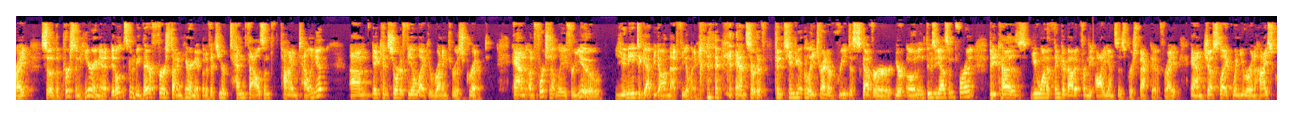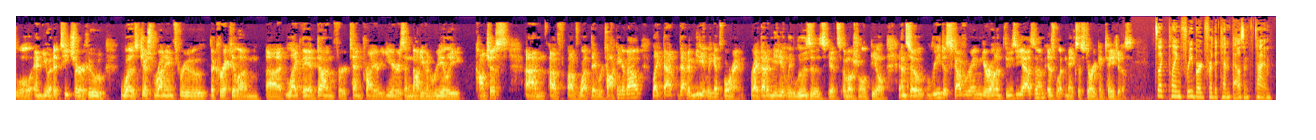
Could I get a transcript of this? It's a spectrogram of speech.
right? So the person hearing it, it's going to be their first time hearing it. But if it's your 10,000th time telling it, um, it can sort of feel like you're running through a script. And unfortunately for you, you need to get beyond that feeling and sort of continually try to rediscover your own enthusiasm for it because you want to think about it from the audience's perspective, right? And just like when you were in high school and you had a teacher who was just running through the curriculum uh, like they had done for 10 prior years and not even really conscious um, of of what they were talking about, like that that immediately gets boring, right? That immediately loses its emotional appeal. And so, rediscovering your own enthusiasm is what makes a story contagious. It's like playing Freebird for the 10,000th time.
